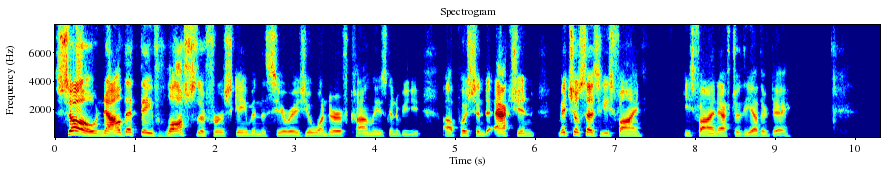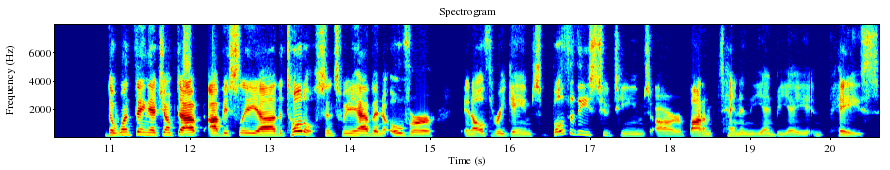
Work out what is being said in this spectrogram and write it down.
So now that they've lost their first game in the series, you wonder if Conley is going to be uh, pushed into action. Mitchell says he's fine. He's fine after the other day. The one thing that jumped out, obviously, uh, the total, since we have an over in all three games. Both of these two teams are bottom 10 in the NBA in pace.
